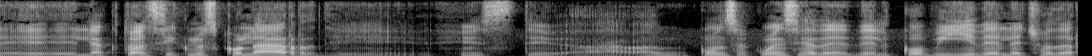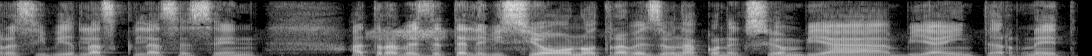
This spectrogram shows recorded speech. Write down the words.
el, actual ciclo escolar, eh, este, a, consecuencia de, del COVID, el hecho de recibir las clases en, a través de televisión o a través de una conexión vía, vía Internet,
